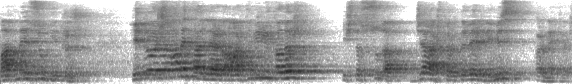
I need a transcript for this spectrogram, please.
Magnezyum hidrür. Hidrojen ametallerde artı bir yük alır. İşte suda CH4'te verdiğimiz örnekler.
